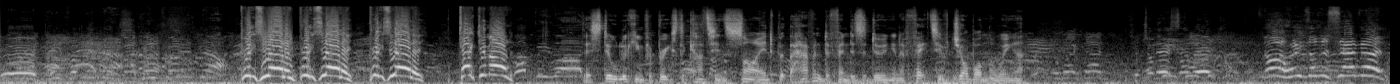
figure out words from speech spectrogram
Good, keep him in there, keep him in there. Briggs early, Briggs early, Briggs early! Take him on! They're still looking for Briggs to cut inside, but the Havant defenders are doing an effective job on the winger. Switch on here, Sammy! No, he's on the seven!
